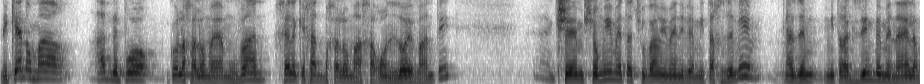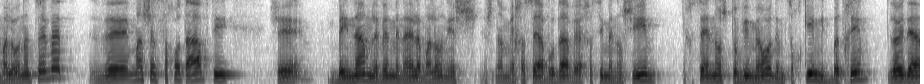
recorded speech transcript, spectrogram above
אני כן אומר, עד לפה כל החלום היה מובן, חלק אחד בחלום האחרון לא הבנתי. כשהם שומעים את התשובה ממני והם מתאכזבים, אז הם מתרכזים במנהל המלון הצוות, ומה שלפחות אהבתי, שבינם לבין מנהל המלון יש, ישנם יחסי עבודה ויחסים אנושיים, יחסי אנוש טובים מאוד, הם צוחקים, מתבדחים, לא יודע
